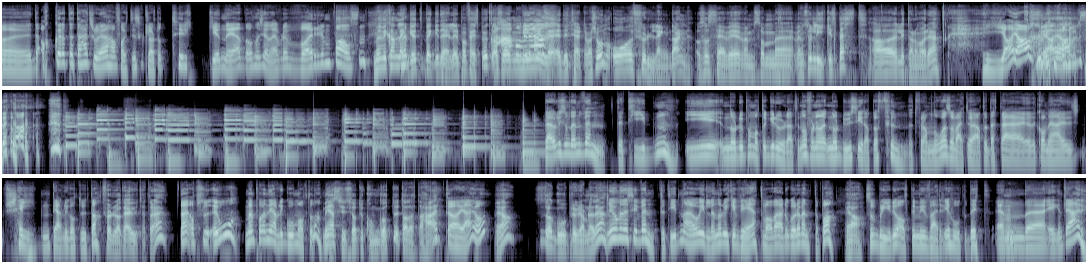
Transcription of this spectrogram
det er Akkurat dette her tror jeg har faktisk klart å trykke ned, og nå kjenner jeg jeg ble varm på halsen. Men vi kan legge ut begge deler på Facebook. Altså Ja, min det? lille editerte versjon og fullengderen. Og så ser vi hvem som, eh, hvem som likes best av lytterne våre. Ja ja! Vi Ja, ja. får vel se, da. Det er jo liksom den ventetiden i når du på en måte gruer deg til noe. For når, når du sier at du har funnet fram noe, så veit jo jeg at dette er- det kommer jeg sjeldent jævlig godt ut av. Føler du at jeg er ute etter deg? Nei, absolutt Jo, men på en jævlig god måte, da. Men jeg syns jo at du kom godt ut av dette her. Ja, jeg òg. Ja, Syns du var god programleder, jeg. Jo, men jeg sier ventetiden er jo ille når du ikke vet hva det er du går og venter på. Ja. Så blir det jo alltid mye verre i hodet ditt enn det egentlig er.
